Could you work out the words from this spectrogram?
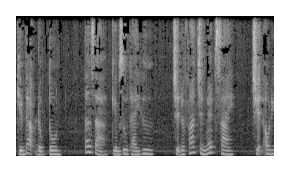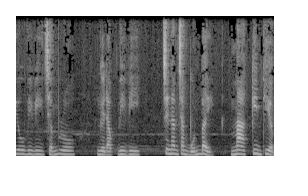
Kiếm đạo độc tôn, tác giả Kiếm Du Thái Hư, chuyện được phát trên website chuyenaudiovv.pro, người đọc VV, chương 547, Ma Kim Thiểm.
